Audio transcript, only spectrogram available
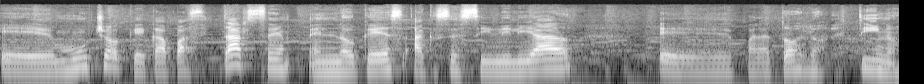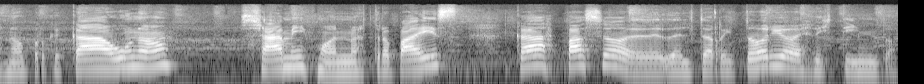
eh, mucho que capacitarse en lo que es accesibilidad para todos los destinos, ¿no? Porque cada uno, ya mismo en nuestro país, cada espacio de- del territorio es distinto.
